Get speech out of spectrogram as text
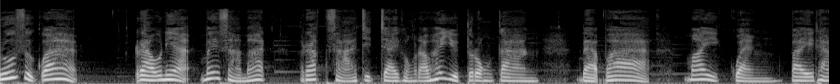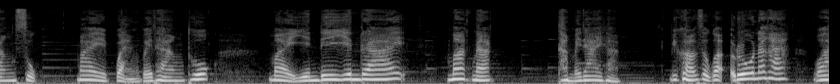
รู้สึกว่าเราเนี่ยไม่สามารถ รักษาจิตใจของเราให้อยู่ตรงกลาง แบบว่าไม่แกว่งไปทางสุข ไม่แกว่งไปทางทุกข์ ไม่ยินดียินร้าย มากนักทำไม่ได้ค่ะ มีความสึกว่ารู้นะคะ ว่า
